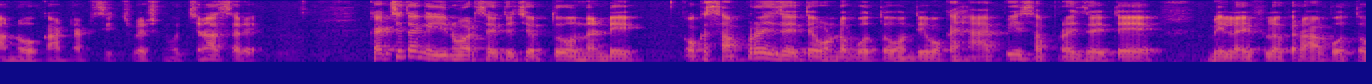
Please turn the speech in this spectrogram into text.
ఆ నో కాంటాక్ట్ సిచ్యువేషన్ వచ్చినా సరే ఖచ్చితంగా యూనివర్స్ అయితే చెప్తూ ఉందండి. ఒక సర్ప్రైజ్ అయితే ఉండబోతూ ఉంది. ఒక హ్యాపీ సర్ప్రైజ్ అయితే మీ లైఫ్లోకి రాబోతూ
